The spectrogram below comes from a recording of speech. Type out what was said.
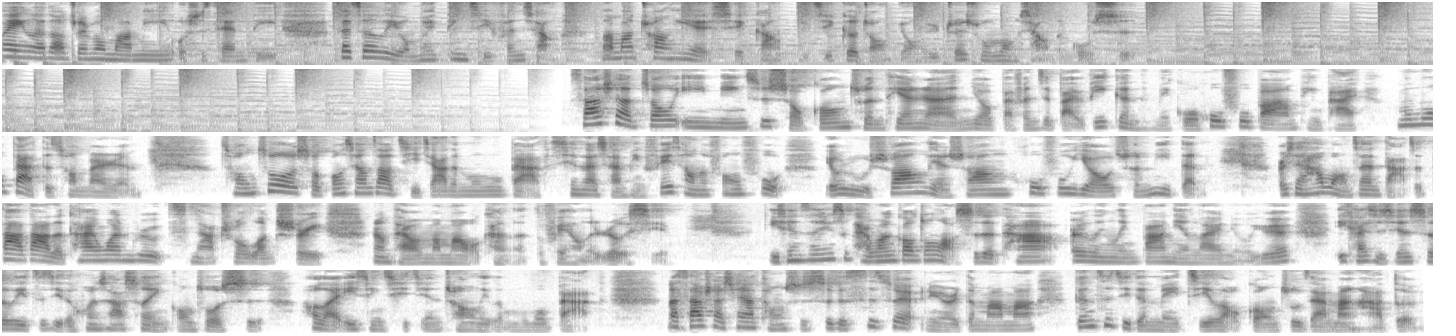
欢迎来到追梦妈咪，我是 Sandy，在这里我们会定期分享妈妈创业、斜杠以及各种勇于追逐梦想的故事。Sasha 周怡明是手工纯天然又百分之百 vegan 的美国护肤保养品牌 Mumu Bath 的创办人。从做手工香皂起家的 Mumu Bath，现在产品非常的丰富，有乳霜、脸霜、护肤油、唇蜜等。而且它网站打着大大的 Taiwan Roots Natural Luxury，让台湾妈妈我看了都非常的热血。以前曾经是台湾高中老师的他，二零零八年来纽约，一开始先设立自己的婚纱摄影工作室，后来疫情期间创立了 Momo Bath。那 Sasha 现在同时是个四岁女儿的妈妈，跟自己的美籍老公住在曼哈顿。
